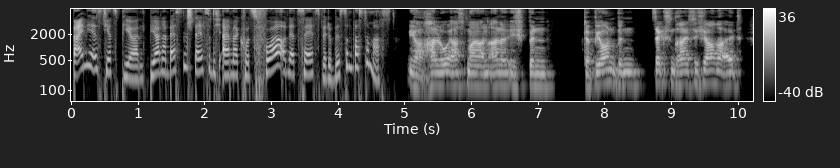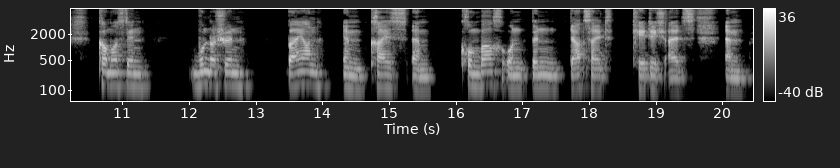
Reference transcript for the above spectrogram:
Bei mir ist jetzt Björn. Björn, am besten stellst du dich einmal kurz vor und erzählst, wer du bist und was du machst. Ja, hallo erstmal an alle. Ich bin der Björn, bin 36 Jahre alt, komme aus den wunderschönen Bayern im Kreis ähm, Krumbach und bin derzeit tätig als ähm,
